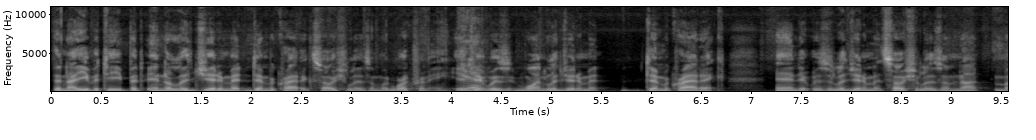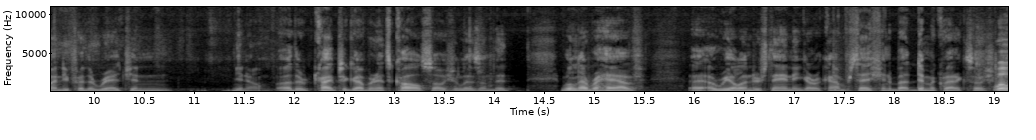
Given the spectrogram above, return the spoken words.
the naivety, but in a legitimate democratic socialism would work for me. If Yeah. it was one legitimate democratic, and it was a legitimate socialism, not money for the rich and you know other types of governance called socialism, that we'll never have a, a real understanding or a conversation about democratic socialism. well,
